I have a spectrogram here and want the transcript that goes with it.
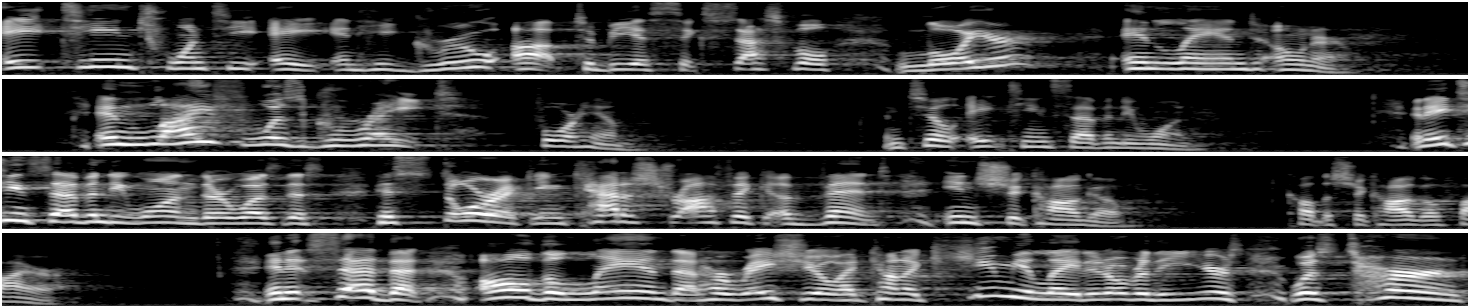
1828 and he grew up to be a successful lawyer and landowner. And life was great for him until 1871. In 1871, there was this historic and catastrophic event in Chicago called the Chicago Fire. And it said that all the land that Horatio had kind of accumulated over the years was turned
